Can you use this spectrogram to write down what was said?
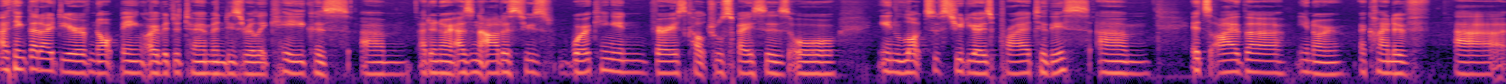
I think that idea of not being overdetermined is really key because um, I don't know, as an artist who's working in various cultural spaces or in lots of studios prior to this, um, it's either you know a kind of uh,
